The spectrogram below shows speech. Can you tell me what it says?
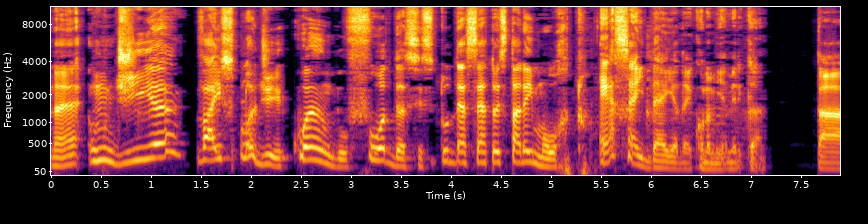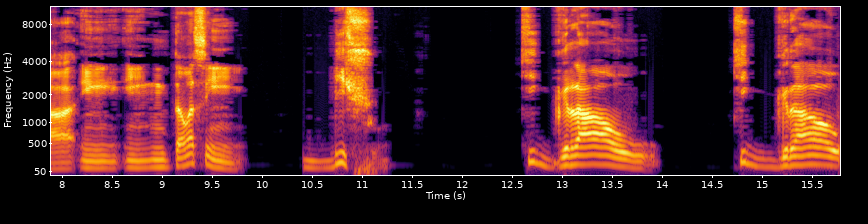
né? Um dia vai explodir. Quando? Foda-se, se tudo der certo eu estarei morto. Essa é a ideia da economia americana. Tá? Em, em, então, assim, bicho, que grau, que grau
